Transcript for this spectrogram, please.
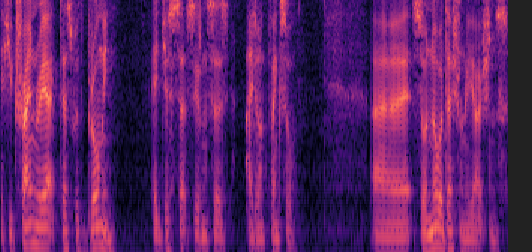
If you try and react this with bromine, it just sits there and says, I don't think so. Uh, so no addition reactions.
